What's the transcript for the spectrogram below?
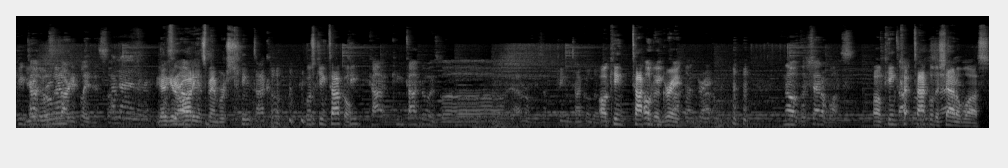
King You're the Taco room has already played this. So. I'm not in the room. You gotta get our how it audience members. King Taco. Who's King Taco? King, Ta- King Taco is uh, I don't know if he's a King Taco. The Oh, King Taco Oh, the King Great. Taco the Great. No, the Shadow Boss. Oh, King Taco Taco, Taco the the Shadow Shadow Boss.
